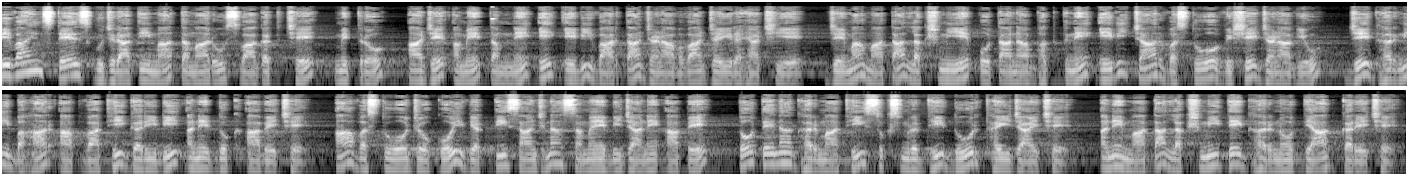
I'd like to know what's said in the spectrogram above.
ડિવાઇન સ્ટેલ્સ ગુજરાતીમાં તમારું સ્વાગત છે. મિત્રો, આજે અમે તમને એક એવી વાર્તા જણાવવા જઈ રહ્યા છીએ, જેમાં માતા લક્ષ્મીએ પોતાના ભક્તને એવી ચાર વસ્તુઓ વિશે જણાવ્યું, જે ઘરની બહાર આપવાથી ગરીબી અને દુઃખ આવે છે. આ વસ્તુઓ જો કોઈ વ્યક્તિ સાંજના સમયે બીજાને આપે, તો તેના ઘરમાંથી સુખ સમૃદ્ધિ દૂર થઈ જાય છે, અને માતા લક્ષ્મી તે ઘરનો ત્યાગ કરે છે.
